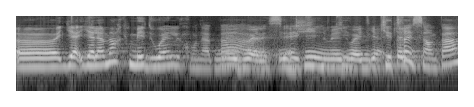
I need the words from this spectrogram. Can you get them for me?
euh, il y, a- il y a la marque Medwell qu'on n'a pas. Medwell, euh, c'est- qui, jean qui- Medwell. A qui est quel- très sympa.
